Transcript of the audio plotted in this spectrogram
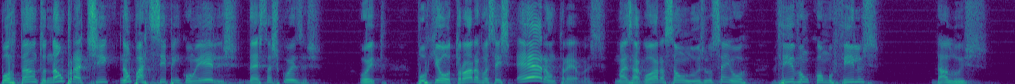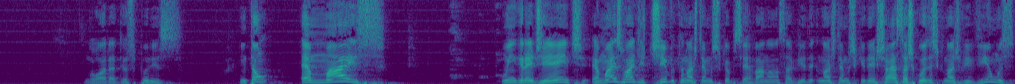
Portanto, não, pratique, não participem com eles destas coisas. 8. Porque outrora vocês eram trevas, mas agora são luz no Senhor. Vivam como filhos da luz. Glória a Deus por isso. Então, é mais um ingrediente, é mais um aditivo que nós temos que observar na nossa vida. Nós temos que deixar essas coisas que nós vivíamos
